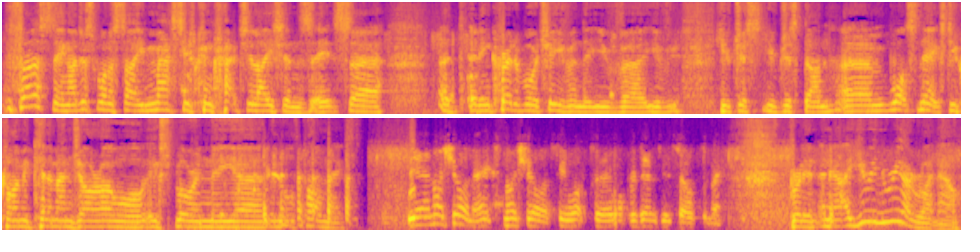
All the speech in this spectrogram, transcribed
First thing, I just want to say massive congratulations. It's uh, a, an incredible achievement that you've uh, you've you've just you've just done. Um, what's next? you climbing Kilimanjaro or exploring the, uh, the North Pole next? Yeah, not sure next. Not sure. See what uh, what presents itself to me. Brilliant. And now, are you in Rio right now?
